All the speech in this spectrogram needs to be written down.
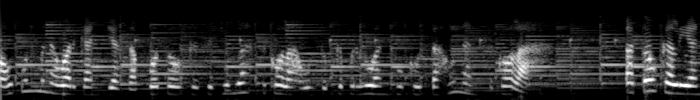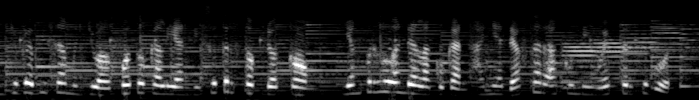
maupun menawarkan jasa foto ke sejumlah sekolah untuk keperluan buku tahunan sekolah. Atau kalian juga bisa menjual foto kalian di shutterstock.com. Yang perlu Anda lakukan hanya daftar akun di web tersebut.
